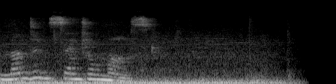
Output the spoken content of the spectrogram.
London Central Mosque.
